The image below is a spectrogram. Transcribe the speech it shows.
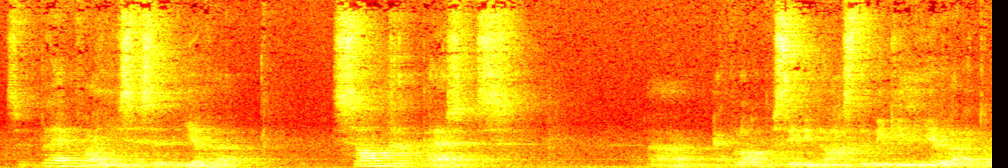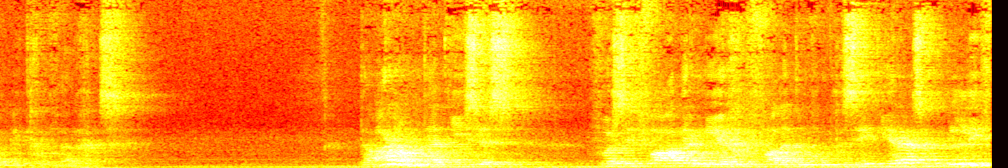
Dit is 'n plek waar Jesus se lewe saamgepers is. Uh ek wil amper sê die laaste bietjie lewe uit hom uitgewrig is. Daarom dat Jesus voor sy Vader neergeval het en hom gesê het: "Here, asseblief,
